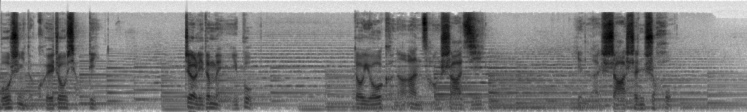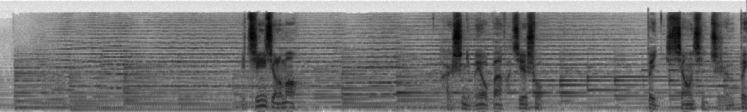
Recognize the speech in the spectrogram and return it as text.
不是你的夔州小弟。这里的每一步，都有可能暗藏杀机，引来杀身之祸。你清醒了吗？还是你没有办法接受被你相信之人背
